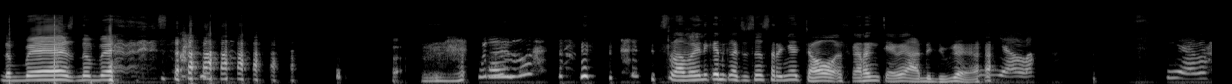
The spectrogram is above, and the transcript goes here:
the best the best bener selama ini kan kasusnya seringnya cowok sekarang cewek ada juga ya. Iyalah. Iyalah.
